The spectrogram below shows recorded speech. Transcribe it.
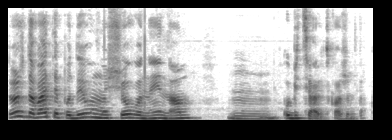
Тож, давайте подивимося, що вони нам обіцяють, скажімо так.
